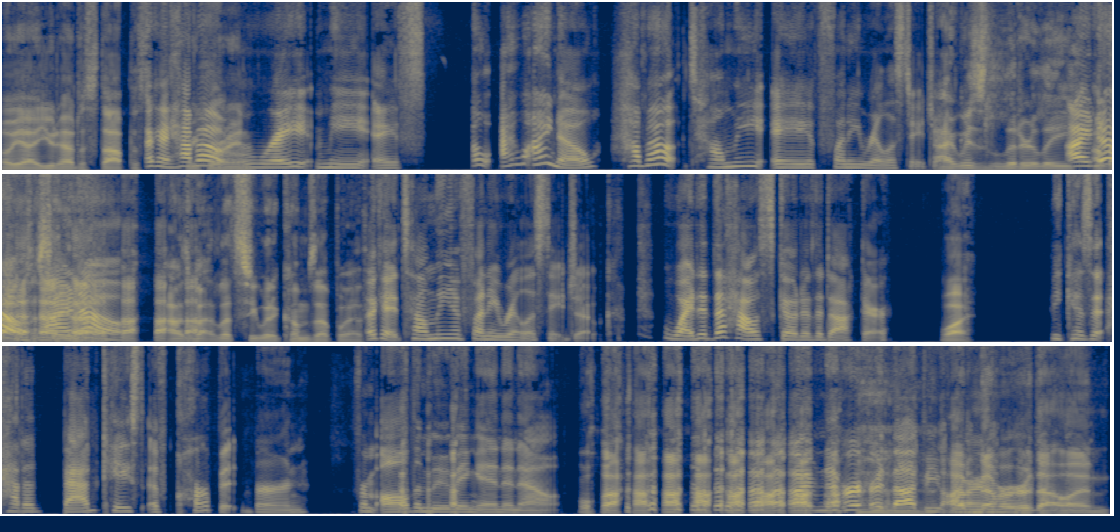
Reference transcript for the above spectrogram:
Oh yeah, you'd have to stop this. Okay, how about recording. write me a? f- Oh, I, I know. How about tell me a funny real estate joke? I was literally I know, about to say I that. know. I was about. Let's see what it comes up with. Okay, tell me a funny real estate joke. Why did the house go to the doctor? Why? Because it had a bad case of carpet burn from all the moving in and out. I've never heard that before. I've never heard that one.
